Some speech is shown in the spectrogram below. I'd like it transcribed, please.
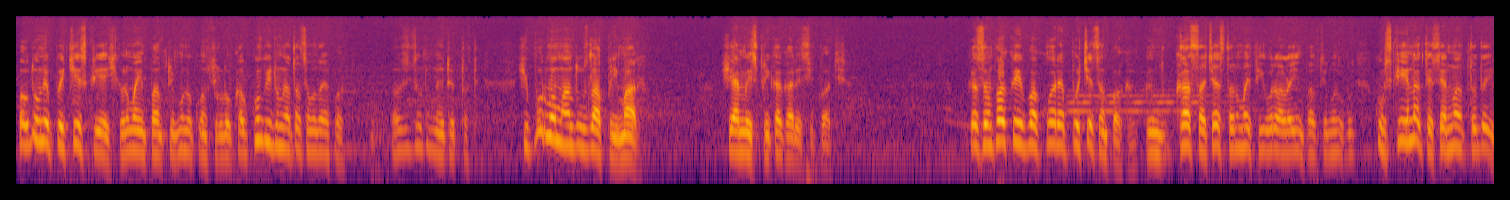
Păi, domnule, pe ce scrie aici? Că nu mai în patrimoniul Consiliului Local. Cum vii dumneata să mă dai afară? Au zis, domnule, dreptate. Și pe urmă m-am dus la primar și am explicat care e situația că să-mi facă evacuarea, pe ce să-mi facă? Când casa aceasta nu mai figura la ei în patrimoniu, cum scrie în acte, semnată de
